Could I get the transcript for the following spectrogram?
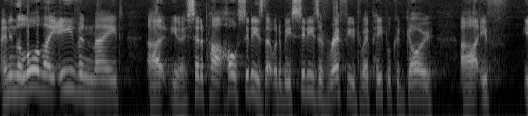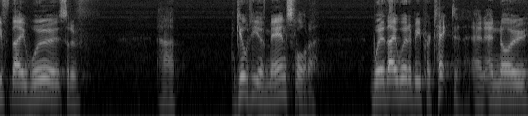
And in the law, they even made, uh, you know, set apart whole cities that were to be cities of refuge where people could go uh, if, if they were sort of uh, guilty of manslaughter, where they were to be protected and, and no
